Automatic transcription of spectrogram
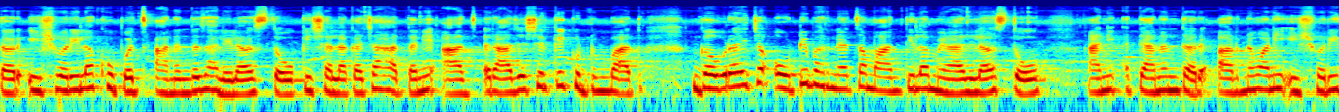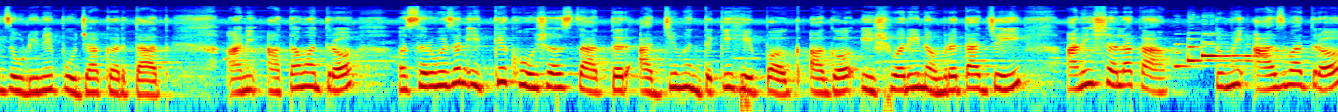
तर ईश्वरीला खूपच आनंद झालेला असतो की शलाकाच्या हाताने आज राजशिर्के कुटुंबात गौराईच्या ओटी भरण्याचा मान तिला मिळालेला असतो. आणि त्यानंतर अर्णव आणि ईश्वरी जोडीने पूजा करतात. आणि आता मात्र सर्वजण इतके खुश असतात तर आजी म्हणते की हे बघ अगं ईश्वरी नम्रताजी आणि शलाका तुम्ही आज मात्र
